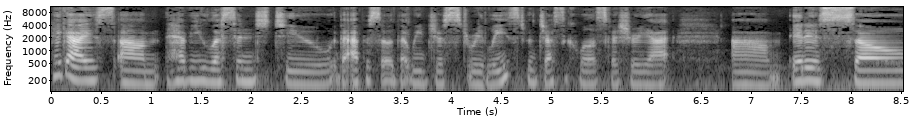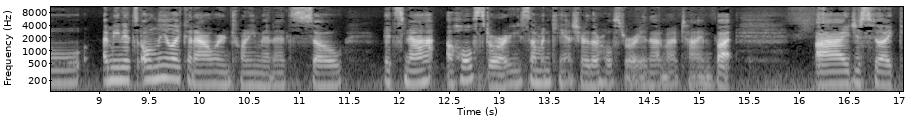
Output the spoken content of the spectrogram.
Hey guys, um, have you listened to the episode that we just released with Jessica Willis Fisher yet? Um, it is so, I mean, it's only like an hour and 20 minutes, so it's not a whole story. Someone can't share their whole story in that amount of time, but I just feel like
